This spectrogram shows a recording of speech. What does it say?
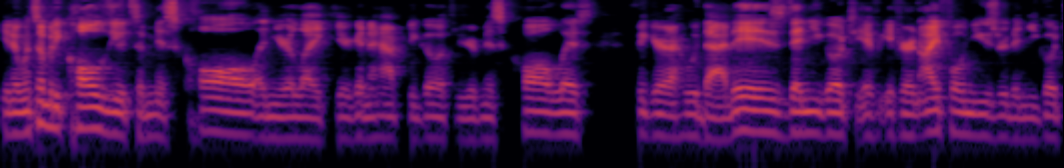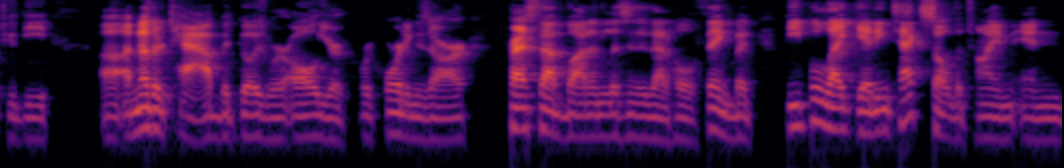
you know when somebody calls you it's a missed call and you're like you're gonna have to go through your missed call list figure out who that is. Then you go to if, if you're an iphone user then you go to the uh, another tab that goes where all your recordings are press that button listen to that whole thing. But people like getting texts all the time and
